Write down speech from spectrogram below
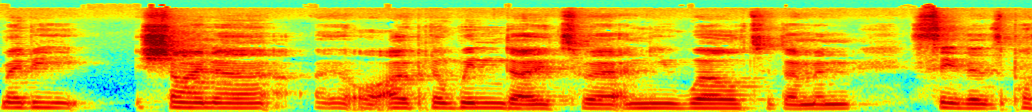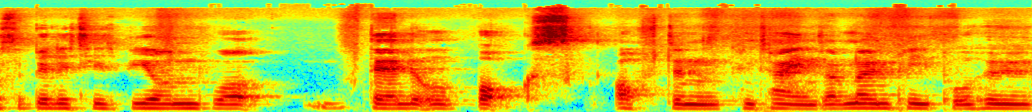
maybe shine a or open a window to a, a new world to them and see that there's possibilities beyond what their little box often contains. I've known people who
